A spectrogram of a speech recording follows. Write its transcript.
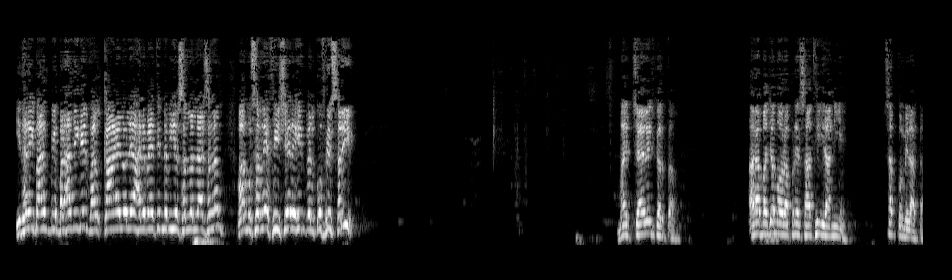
ادھر عبارت بھی بڑھا دی گئی۔ ول قائل بیت نبی صلی اللہ علیہ وسلم۔ وال مصرف فی شیر بالکفر سری میں چیلنج کرتا ہوں۔ عرب اجم اور اپنے ساتھی ایرانی ہیں، سب کو ملا کر۔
